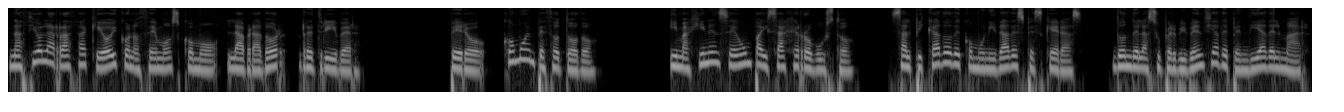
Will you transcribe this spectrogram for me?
nació la raza que hoy conocemos como Labrador Retriever. Pero, ¿cómo empezó todo? Imagínense un paisaje robusto, salpicado de comunidades pesqueras, donde la supervivencia dependía del mar.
